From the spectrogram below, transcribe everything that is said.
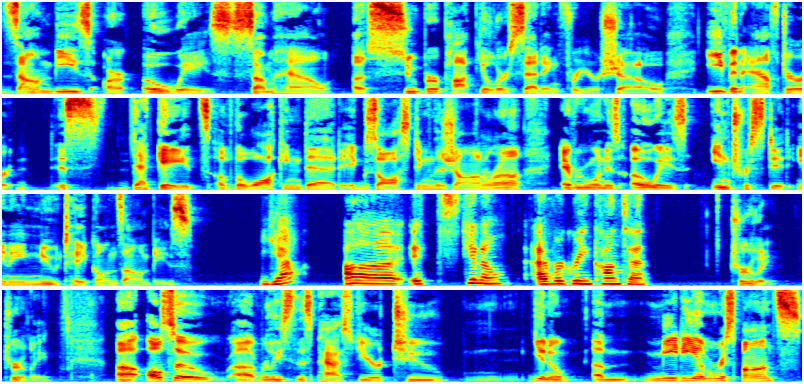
zombies are always somehow a super popular setting for your show, even after decades of The Walking Dead exhausting the genre. Everyone is always interested in a new take on zombies. Yeah, uh, it's you know evergreen content. Truly, truly. Uh, also uh, released this past year to, you know, a medium response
